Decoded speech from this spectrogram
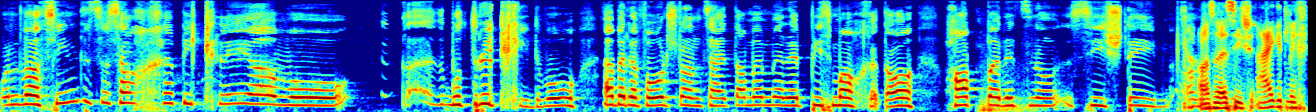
Und was sind so Sachen bei Clea, wo wo drücken, wo eben der Vorstand sagt, da müssen wir etwas machen, da hapert jetzt noch ein System. Also es ist eigentlich,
